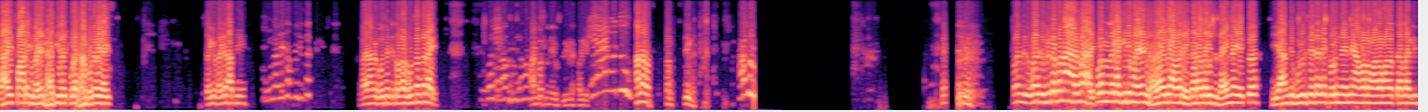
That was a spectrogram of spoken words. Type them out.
काय गोष्टी पण पण ऐकून किती महिने झाला आम्हाला करायला ना एक ही आमची गुरु करून त्यांनी आम्हाला मला मला करायला लागली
